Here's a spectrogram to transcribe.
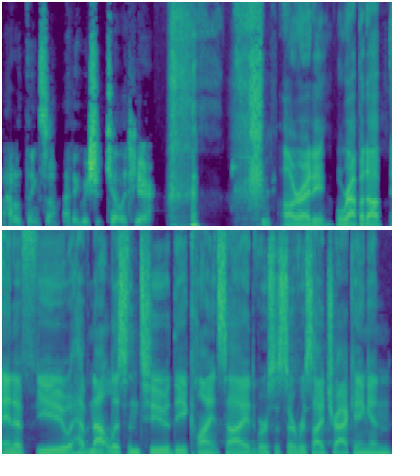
I don't think so. I think we should kill it here. Alrighty, we'll wrap it up. And if you have not listened to the client side versus server side tracking and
